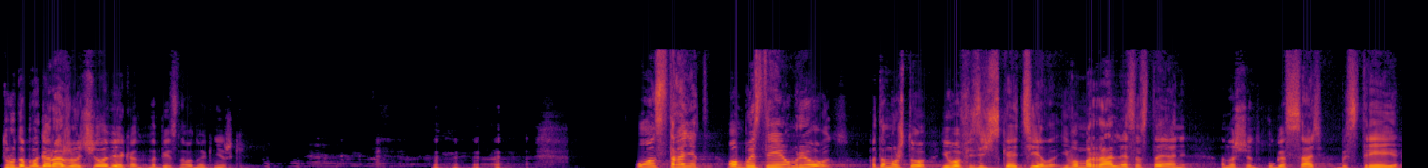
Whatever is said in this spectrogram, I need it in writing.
труд облагораживает человека, написано в одной книжке. Он станет, он быстрее умрет, потому что его физическое тело, его моральное состояние, оно начнет угасать быстрее,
